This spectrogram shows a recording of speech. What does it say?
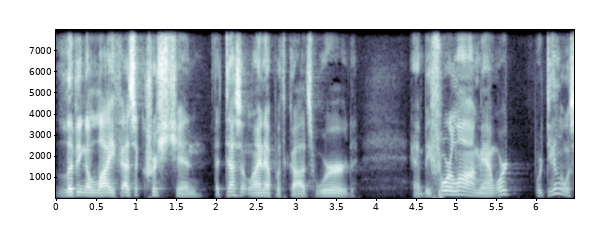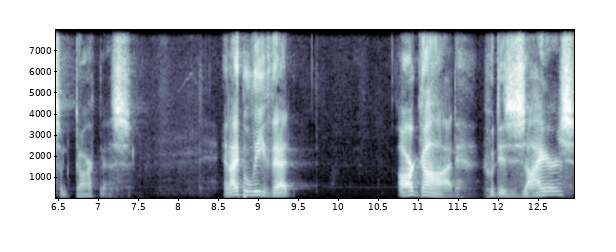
living a life as a Christian that doesn't line up with God's word. And before long, man, we're, we're dealing with some darkness. And I believe that our God, who desires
